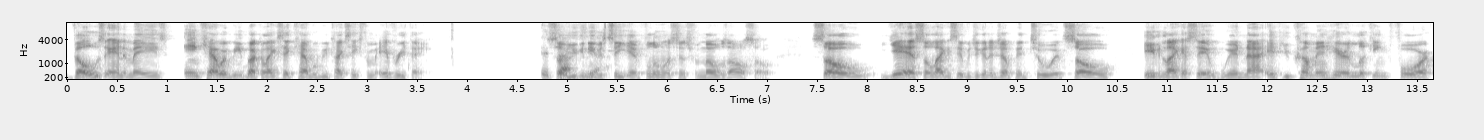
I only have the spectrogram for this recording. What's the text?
those animes in Cowboy Bebop. Like I said, Cowboy Bebop takes from everything. it so you can yeah. even see influences from those also. So yeah, so like I said, we're just gonna jump into it. So even like I said, we're not if you come in here looking for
